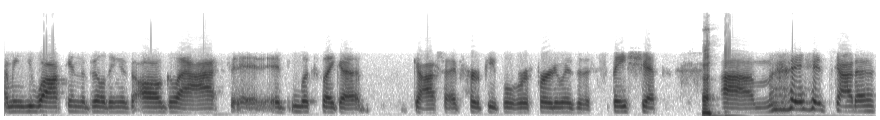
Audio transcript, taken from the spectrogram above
I mean, you walk in, the building is all glass. It, it looks like a, gosh, I've heard people refer to it as a spaceship. um, it's got a,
